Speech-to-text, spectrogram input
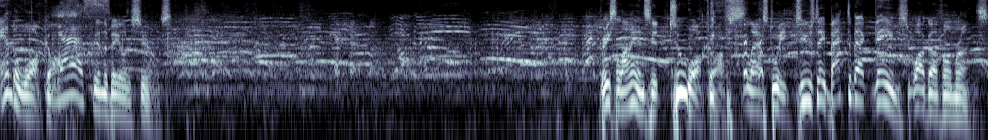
and a walk-off yes. in the Baylor series. Grace Lyons hit two walk-offs last week. Tuesday, back-to-back -back games, walk-off home runs.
